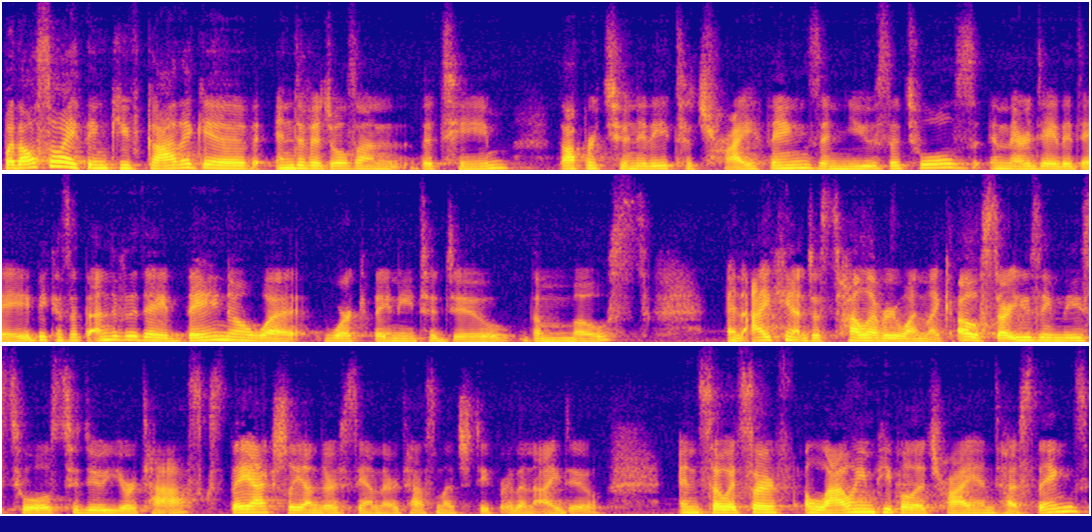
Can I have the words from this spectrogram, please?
But also i think you've got to give individuals on the team the opportunity to try things and use the tools in their day to day because at the end of the day they know what work they need to do the most and I can't just tell everyone, like, oh, start using these tools to do your tasks. They actually understand their tasks much deeper than I do. And so it's sort of allowing people to try and test things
